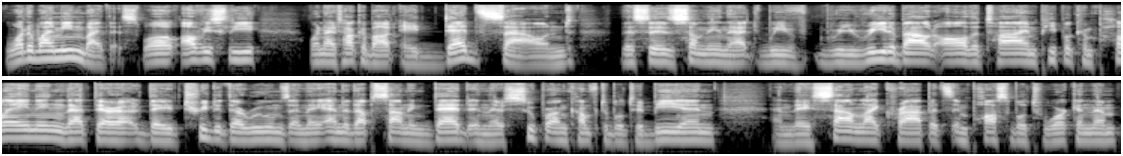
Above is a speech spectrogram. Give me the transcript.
What do I mean by this? Well, obviously, when I talk about a dead sound, this is something that we we read about all the time. People complaining that they they treated their rooms and they ended up sounding dead and they're super uncomfortable to be in and they sound like crap. It's impossible to work in them.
